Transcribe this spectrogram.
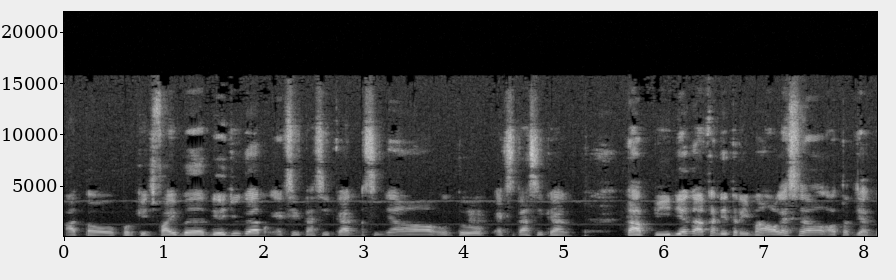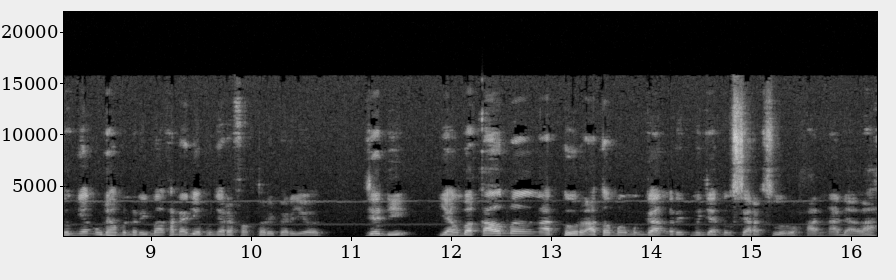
atau Purkinje fiber dia juga mengeksitasikan sinyal untuk eksitasikan tapi dia nggak akan diterima oleh sel otot jantung yang udah menerima karena dia punya refractory period. Jadi, yang bakal mengatur atau memegang ritme jantung secara keseluruhan adalah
